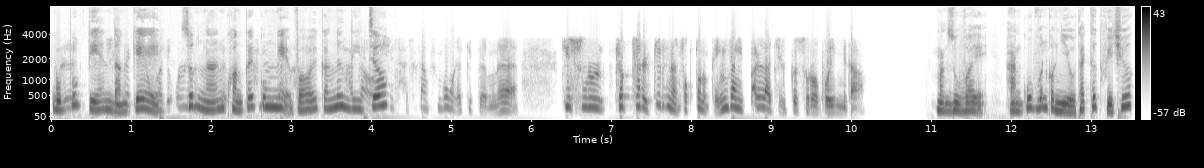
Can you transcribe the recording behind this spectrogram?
một bước tiến đáng kể, rút ngắn khoảng cách công nghệ với các nước đi trước. Mặc dù vậy, Hàn Quốc vẫn còn nhiều thách thức phía trước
